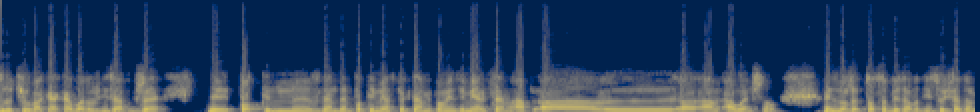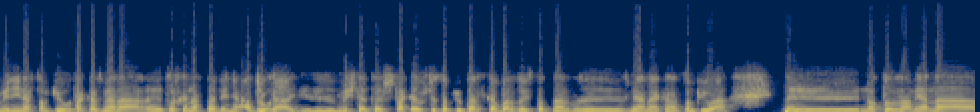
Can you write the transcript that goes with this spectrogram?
Zwróćcie uwagę, jaka była różnica w grze pod tym względem, pod tymi aspektami pomiędzy Mielcem a, a, a, a Łęczną. Więc może to sobie zawodnicy uświadomili, nastąpiła taka zmiana e, trochę nastawienia. A druga, myślę też taka już czysto piłkarska, bardzo istotna zmiana, jaka nastąpiła, no to zamiana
